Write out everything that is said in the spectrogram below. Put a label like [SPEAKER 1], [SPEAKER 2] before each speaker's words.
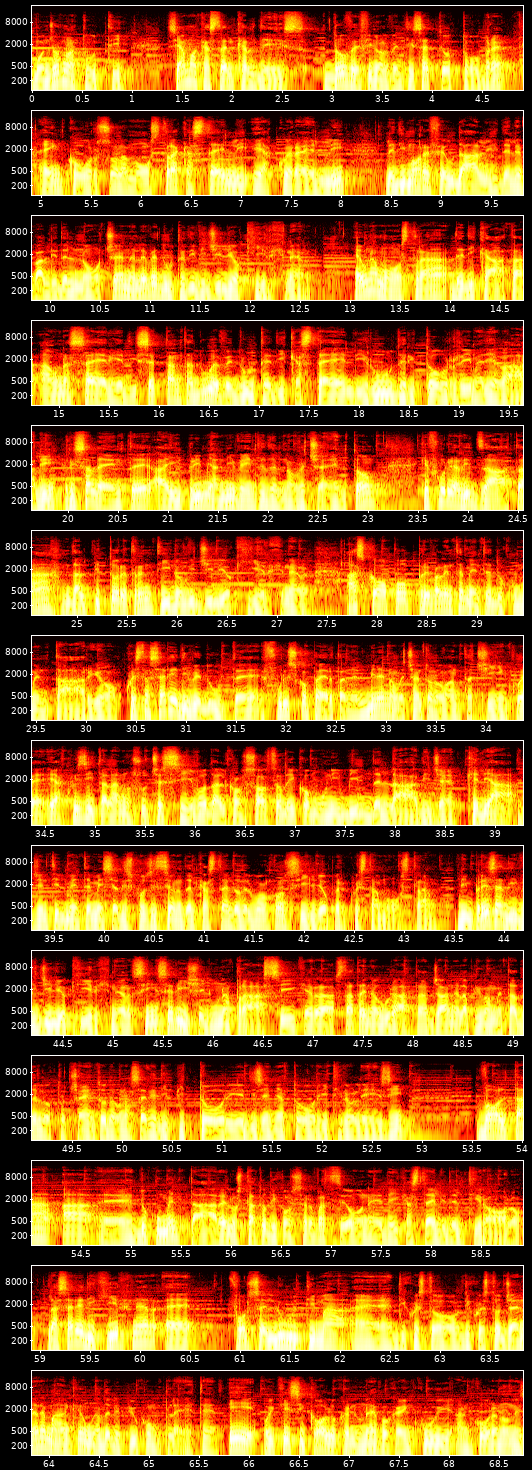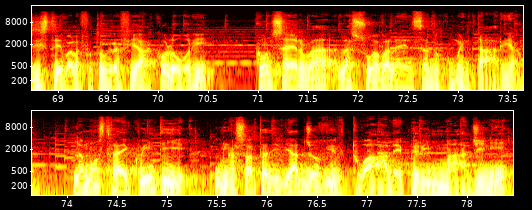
[SPEAKER 1] Buongiorno a tutti, siamo a Castel Caldés, dove fino al 27 ottobre è in corso la mostra Castelli e Acquerelli, le dimore feudali delle valli del Noce nelle vedute di Vigilio Kirchner. È una mostra dedicata a una serie di 72 vedute di castelli, ruderi, torri medievali, risalente ai primi anni 20 del Novecento che fu realizzata dal pittore trentino Vigilio Kirchner a scopo prevalentemente documentario. Questa serie di vedute fu riscoperta nel 1995 e acquisita l'anno successivo dal Consorzio dei Comuni BIM dell'Adige, che li ha gentilmente messi a disposizione del Castello del Buon Consiglio per questa mostra. L'impresa di Vigilio Kirchner si inserisce in una prassi che era stata inaugurata già nella prima metà dell'Ottocento da una serie di pittori e disegnatori tirolesi volta a eh, documentare lo stato di conservazione dei castelli del Tirolo. La serie di Kirchner è forse l'ultima eh, di, questo, di, questo, genere, ma anche una delle più complete. E poiché si colloca in un'epoca in cui ancora non esisteva la fotografia a colori, conserva la sua valenza documentaria. La mostra è quindi una sorta di viaggio virtuale per immagini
